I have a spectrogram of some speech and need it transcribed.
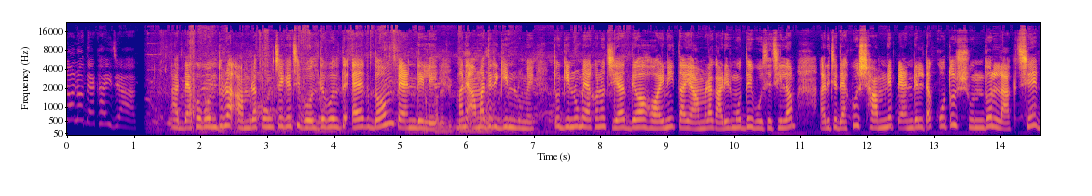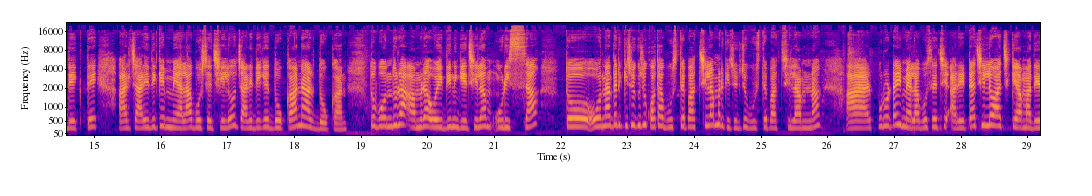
চলো দেখাই যাক। আর দেখো বন্ধুরা আমরা পৌঁছে গেছি বলতে বলতে একদম প্যান্ডেলে মানে আমাদের গিন রুমে তো গিন রুমে এখনও চেয়ার দেওয়া হয়নি তাই আমরা গাড়ির মধ্যেই বসেছিলাম। আর এই যে দেখো সামনে প্যান্ডেলটা কত সুন্দর লাগছে দেখতে। আর চারিদিকে মেলা বসেছিল চারিদিকে দোকান আর দোকান। তো বন্ধুরা আমরা ওই দিন গেছিলাম উড়িষ্যা। তো ওনাদের কিছু কিছু কথা বুঝতে পারছিলাম আর কিছু কিছু বুঝতে পারছিলাম না। আর পুরোটাই মেলা বসেছে। আর এটা ছিল আজকে আমাদের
